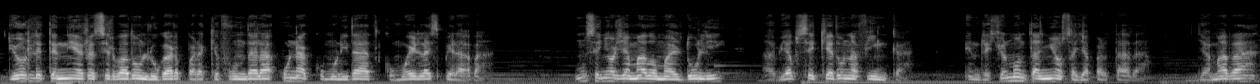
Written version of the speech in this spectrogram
Dios le tenía reservado un lugar para que fundara una comunidad como él la esperaba. Un señor llamado Malduli había obsequiado una finca en región montañosa y apartada, llamada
